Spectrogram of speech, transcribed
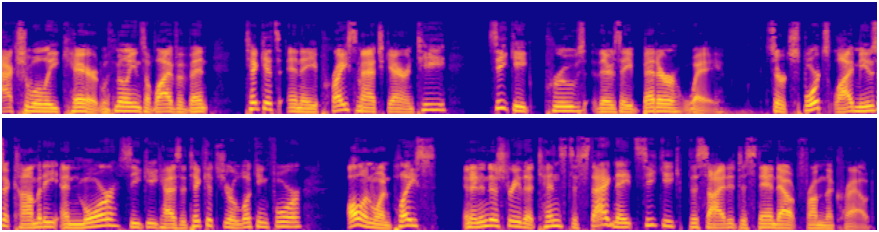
actually cared. With millions of live event tickets and a price match guarantee, SeatGeek proves there's a better way. Search sports, live music, comedy, and more. SeatGeek has the tickets you're looking for all in one place. In an industry that tends to stagnate, SeatGeek decided to stand out from the crowd.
